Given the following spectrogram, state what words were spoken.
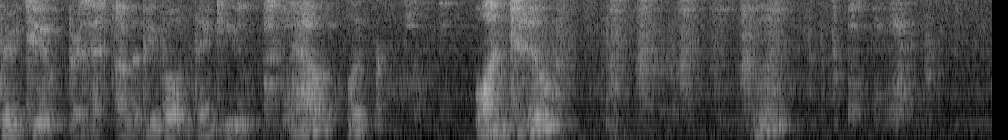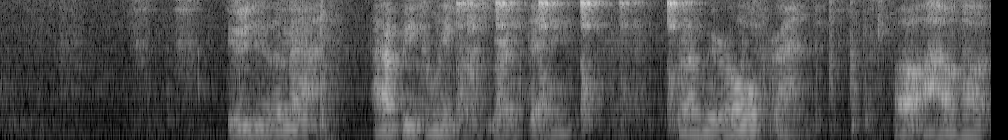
Thirty-two percent of the people think you smell like one too. happy 21st birthday from your old friend. Oh, how about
